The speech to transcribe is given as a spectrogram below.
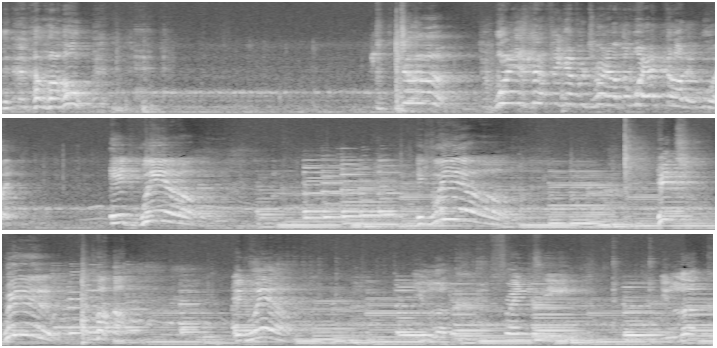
Hello? Why does nothing ever turn out the way I thought it would? It will. It will. It will. it will. You look frenzied. You look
